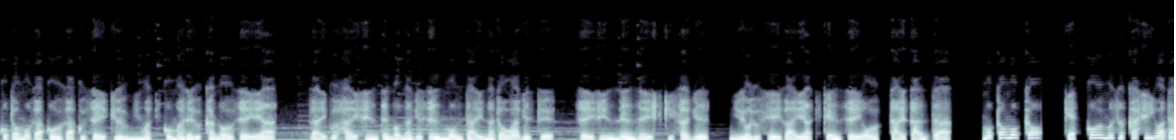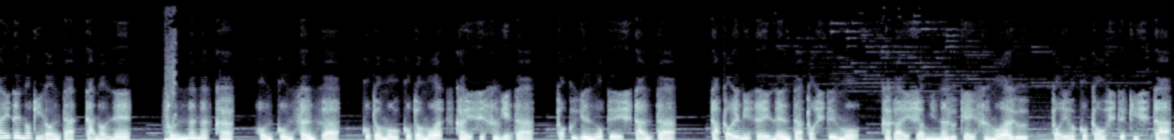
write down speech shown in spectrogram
子供が高額請求に巻き込まれる可能性や、ライブ配信での投げ銭問題などを挙げて、成人年齢引き下げ、による弊害や危険性を訴えたんだ。もともと、結構難しい話題での議論だったのね。そんな中、香港さんが、子供を子供扱いしすぎだ、と苦言を呈したんだ。たとえ未成年だとしても、加害者になるケースもある、ということを指摘した。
